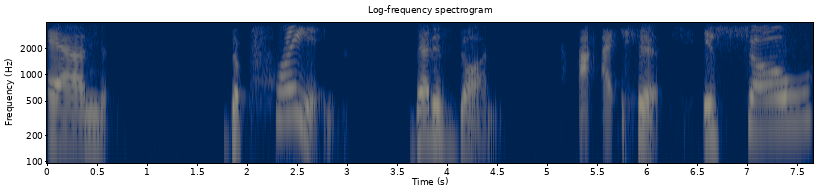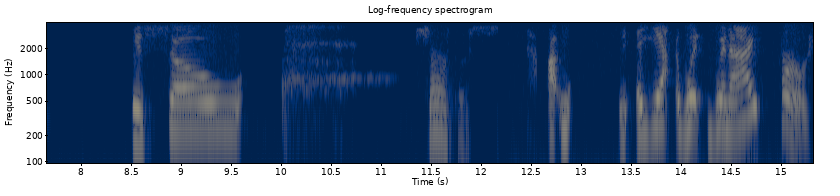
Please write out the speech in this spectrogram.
and the praying that is done I, I, is so is so Surface. I, yeah, when, when I first,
